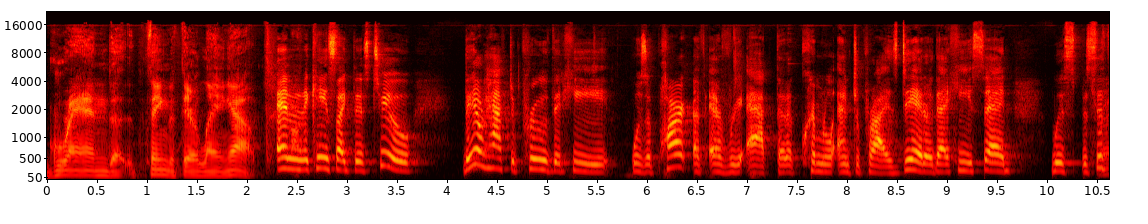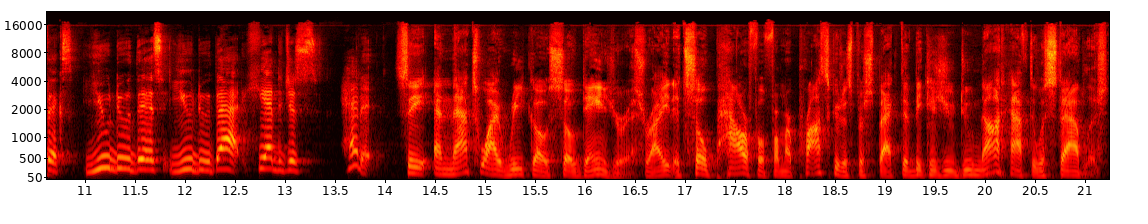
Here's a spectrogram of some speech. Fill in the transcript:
grand thing that they're laying out. And in a case like this, too, they don't have to prove that he was a part of every act that a criminal enterprise did or that he said with specifics, right. you do this, you do that. He had to just head it. See, and that's why RICO is so dangerous, right? It's so powerful from a prosecutor's perspective because you do not have to establish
